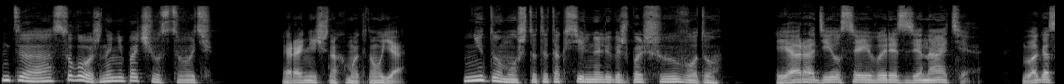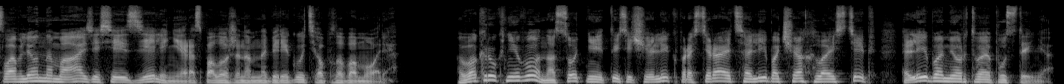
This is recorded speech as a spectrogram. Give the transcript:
Да, сложно не почувствовать. Иронично хмыкнул я. Не думал, что ты так сильно любишь большую воду. Я родился и вырос в Зенате, благословленном оазисе из зелени, расположенном на берегу теплого моря. Вокруг него на сотни и тысячи лиг простирается либо чахлая степь, либо мертвая пустыня.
